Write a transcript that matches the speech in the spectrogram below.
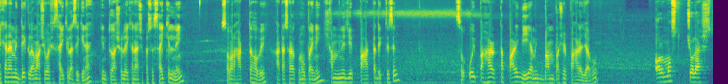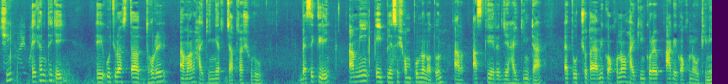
এখানে আমি দেখলাম আশেপাশে সাইকেল আছে কিনা, কিন্তু আসলে এখানে আশেপাশে সাইকেল নেই। সো আমার হাঁটতে হবে। হাঁটা ছাড়া কোনো উপায় নেই। সামনে যে পাহাড়টা দেখতেছেন সো ওই পাহাড়টা পাড়ি দিয়ে আমি বাম পাশের পাহাড়ে যাব। অলমোস্ট চলে আসছি। এখান থেকেই এই উঁচু রাস্তা ধরে আমার হাইকিংয়ের যাত্রা শুরু। বেসিকলি আমি এই প্লেসে সম্পূর্ণ নতুন। আর আজকের যে হাইকিংটা এত উচ্চতায় আমি কখনো হাইকিং করে আগে কখনো উঠিনি।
